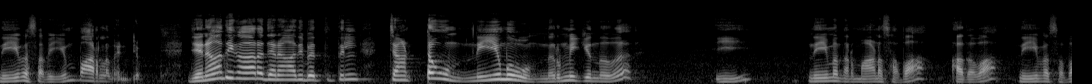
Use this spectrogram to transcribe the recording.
നിയമസഭയും പാർലമെന്റും ജനാധികാര ജനാധിപത്യത്തിൽ ചട്ടവും നിയമവും നിർമ്മിക്കുന്നത് ഈ നിയമനിർമ്മാണ സഭ അഥവാ നിയമസഭ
